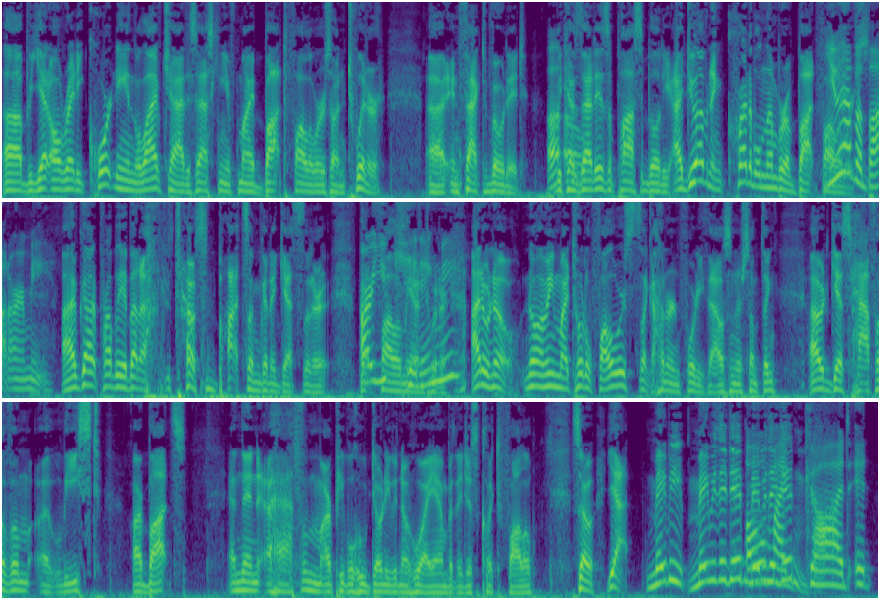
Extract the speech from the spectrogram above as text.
uh, but yet already Courtney in the live chat is asking if my bot followers on Twitter, uh, in fact, voted because that is a possibility. I do have an incredible number of bot followers. You have a bot army. I've got probably about a hundred thousand bots. I'm going to guess that are that Are you follow me on kidding Twitter. me? I don't know. No, I mean my total followers is like 140,000 or something. I would guess half of them at least are bots, and then a half of them are people who don't even know who I am, but they just clicked follow. So yeah, maybe maybe they did, maybe oh they my didn't. god! It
